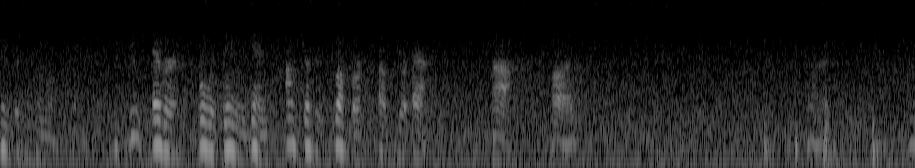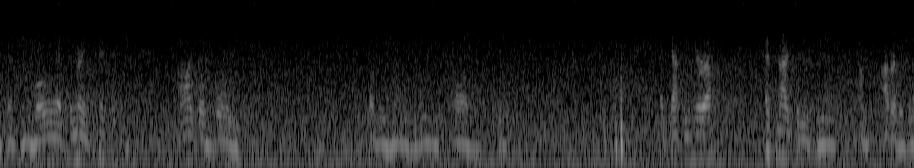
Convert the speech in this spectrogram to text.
Hey, listen to me. If you ever fool a again, I'll shove the fluffer up your ass. Ah, alright. Alright. Okay, you rolling up to me. I like those bullies. Probably one of the least horrible. Hey, Captain Hero, it's nice to meet you, man. Um, I better go.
